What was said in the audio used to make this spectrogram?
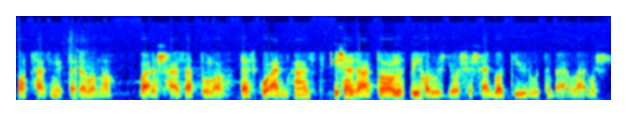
600 méterre van a városházától a Tesco áruház, és ezáltal viharos gyorsasággal kiürült a belváros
